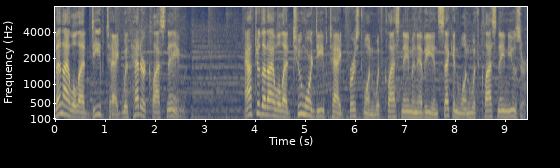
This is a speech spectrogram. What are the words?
Then I will add div tag with header class name. After that I will add two more div tag first one with class name and ev and second one with class name user.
